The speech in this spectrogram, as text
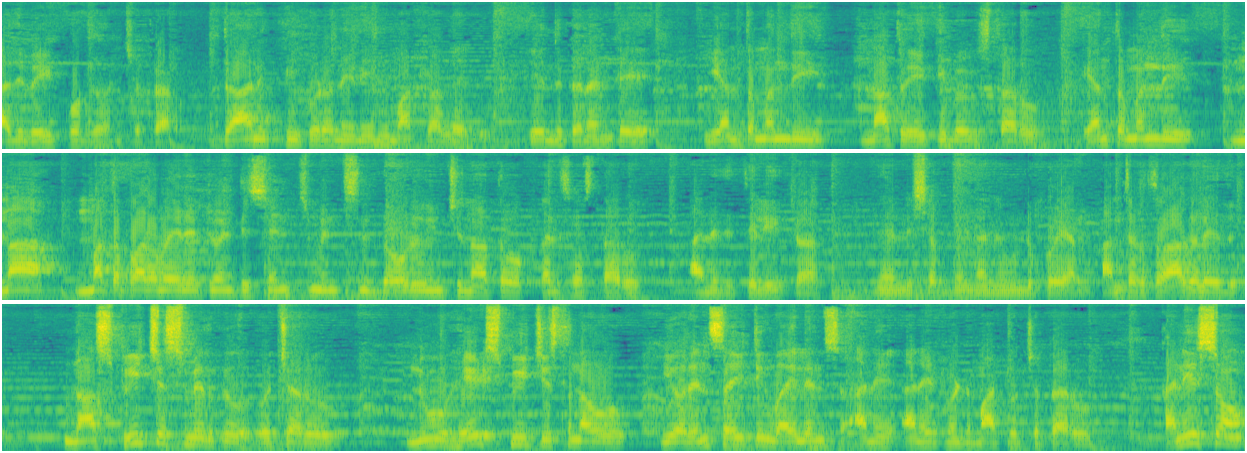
అది వేయకూడదు అని చెప్పారు. దానికి కూడా నేనేమి మాట్లాడలేదు. ఎందుకనంటే ఎంతమంది నాతో ఏకీభవిస్తారు ఎంతమంది నా మతపరమైనటువంటి సెంటిమెంట్స్ని గౌరవించి నాతో కలిసి వస్తారు అనేది తెలియక నేను నిశ్శబ్దంగానే ఉండిపోయాను. అంతటితో ఆగలేదు. నా స్పీచెస్ మీదకు వచ్చారు. నువ్వు హేట్ స్పీచ్ ఇస్తున్నావు. యువర్ ఇన్సైటింగ్ వైలెన్స్ అనే అనేటువంటి మాటలు చెప్పారు. కనీసం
